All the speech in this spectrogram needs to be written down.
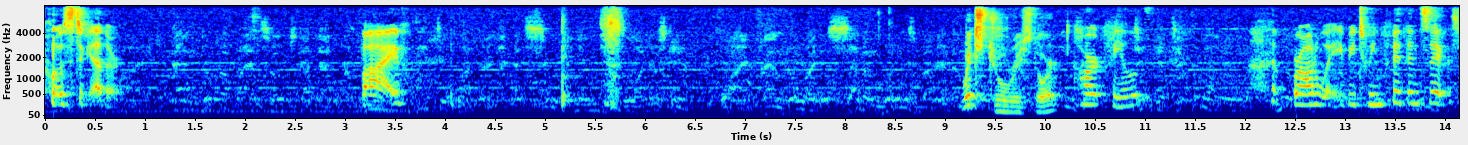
close together. Five. Which jewelry store? Hartfields. Broadway between 5th and 6th.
